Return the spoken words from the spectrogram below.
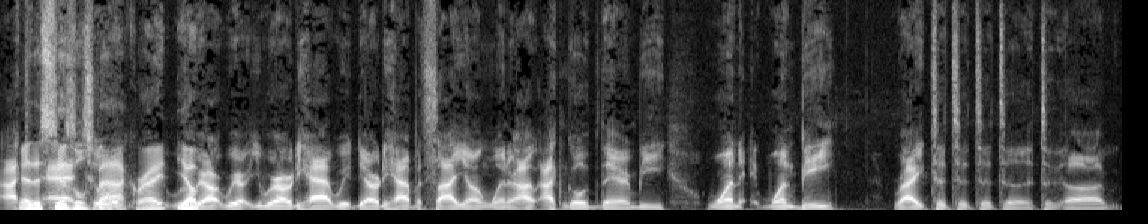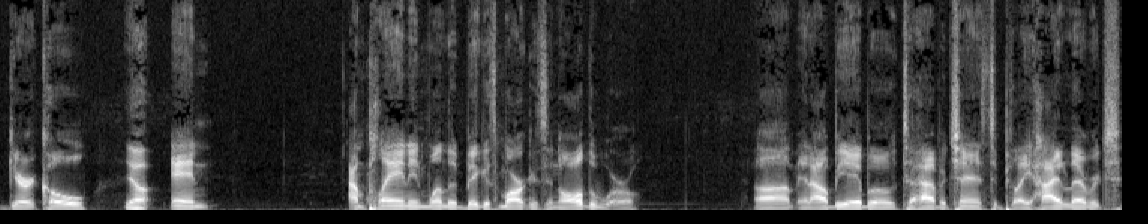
I can the sizzle's back, it. right? We, Yep. we, are, we, are, we already have we, they already have a Cy Young winner. I, I can go there and be one one B, right? To to to to, to uh, Gerrit Cole, Yeah, and I'm playing in one of the biggest markets in all the world, um, and I'll be able to have a chance to play high leverage,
